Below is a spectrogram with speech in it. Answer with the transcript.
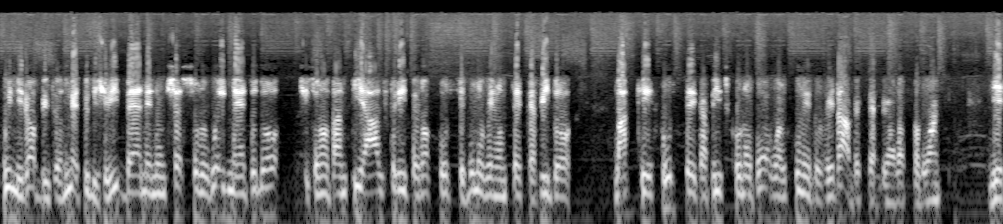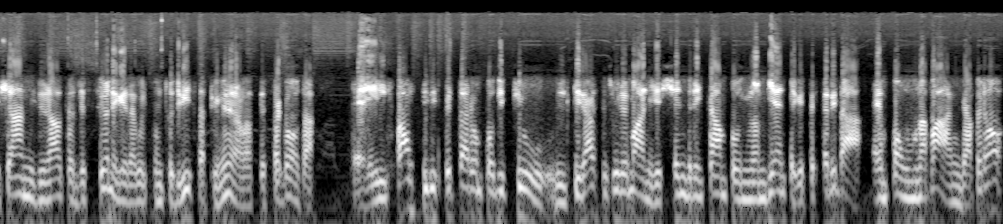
Quindi Robby secondo me tu dicevi bene, non c'è solo quel metodo, ci sono tanti altri, però forse quello che non si è capito, ma che forse capiscono poco alcune proprietà, perché abbiamo passato anche dieci anni di un'altra gestione che da quel punto di vista più o meno era la stessa cosa. Eh, il farsi rispettare un po' di più, il tirarsi sulle mani e scendere in campo in un ambiente che per carità è un po' una panga, però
